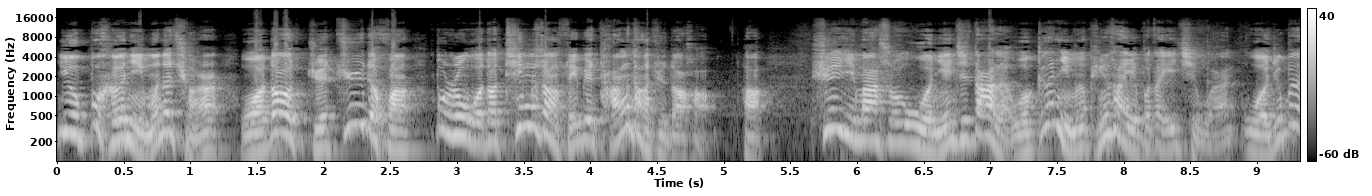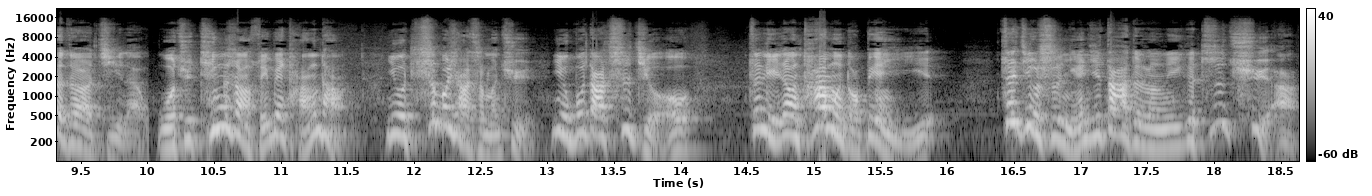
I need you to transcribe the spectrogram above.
又不合你们的群儿，我倒觉拘得慌，不如我到厅上随便躺躺去倒好。好，薛姨妈说：“我年纪大了，我跟你们平常也不在一起玩，我就不在这儿挤了。我去厅上随便躺躺，又吃不下什么去，又不大吃酒，这里让他们倒便宜。这就是年纪大的人的一个知趣啊。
